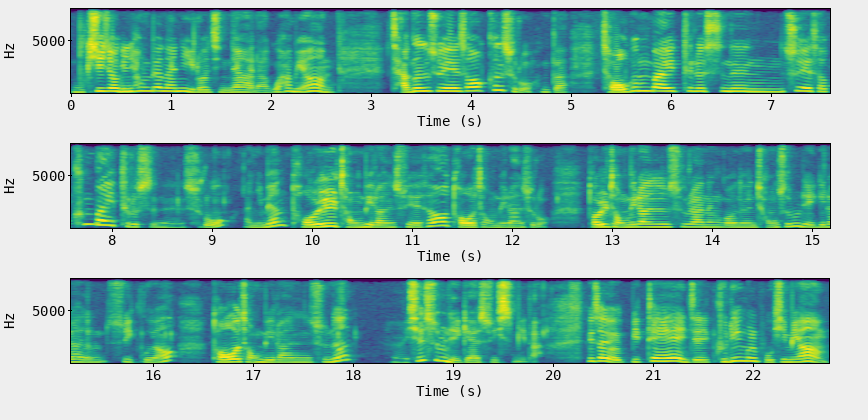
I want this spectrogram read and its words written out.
묵시적인 형변환이 이루어지냐라고 하면 작은 수에서 큰 수로, 그러니까 적은 바이트를 쓰는 수에서 큰 바이트로 쓰는 수로, 아니면 덜 정밀한 수에서 더 정밀한 수로. 덜 정밀한 수라는 거는 정수를 얘기를 할 수 있고요. 더 정밀한 수는 어, 실수를 얘기할 수 있습니다. 그래서 여기 밑에 이제 그림을 보시면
